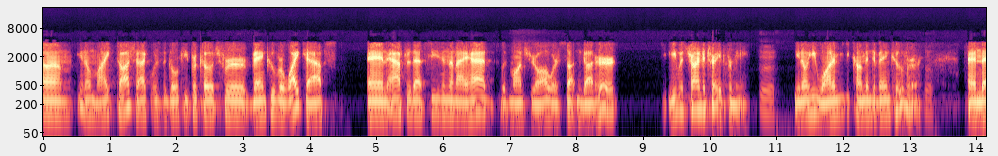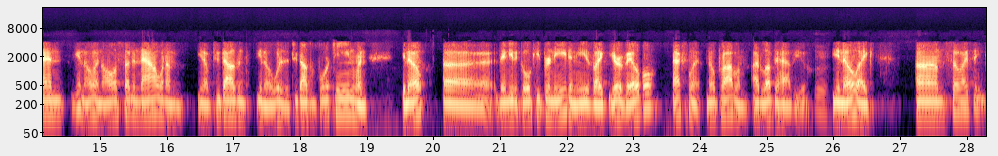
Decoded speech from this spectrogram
Um, you know, Mike Toschak was the goalkeeper coach for Vancouver Whitecaps. And after that season that I had with Montreal where Sutton got hurt, he was trying to trade for me. Mm. You know, he wanted me to come into Vancouver. Mm. And then, you know, and all of a sudden now when I'm, you know, 2000, you know, what is it, 2014, when, you know, uh, they need a goalkeeper need and he's like, you're available? Excellent. No problem. I'd love to have you, mm. you know, like, um, so I think,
